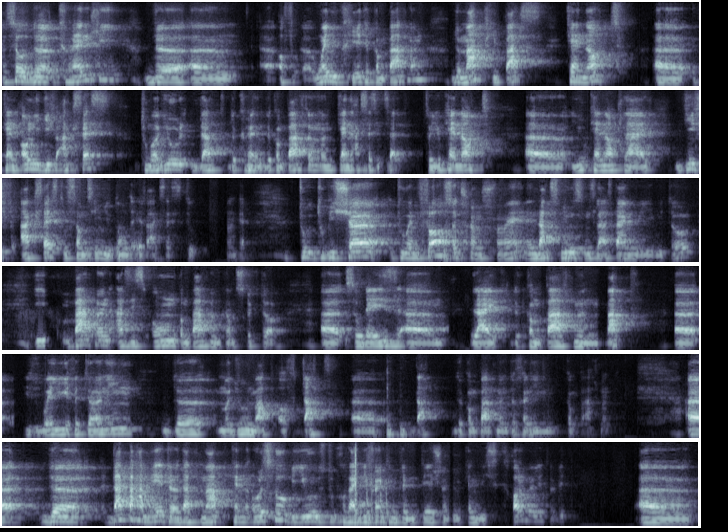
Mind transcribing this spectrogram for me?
so the currently, the, um, uh, of, uh, when you create a compartment, the map you pass cannot, uh, can only give access to module that the, the compartment can access itself. So you cannot, uh, you cannot like give access to something you don't have access to. Okay. to, to be sure to enforce such constraint, and that's new since last time we, we talked, each compartment has its own compartment constructor. Uh, so there is um, like the compartment map uh, is really returning the module map of that, uh, that the compartment, the running compartment. Uh, the, that parameter, that map, can also be used to provide different implementation. Can we scroll a little bit? Uh,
